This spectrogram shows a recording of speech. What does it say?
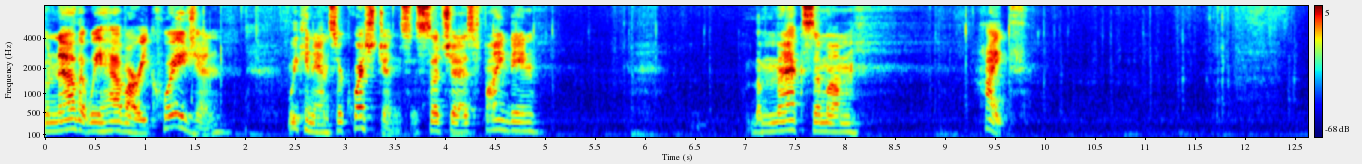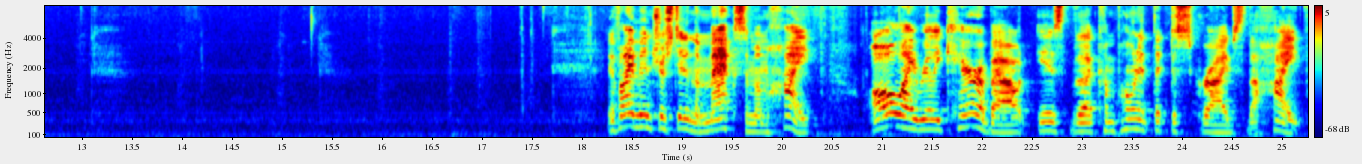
So now that we have our equation, we can answer questions, such as finding the maximum height. If I'm interested in the maximum height, all I really care about is the component that describes the height.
